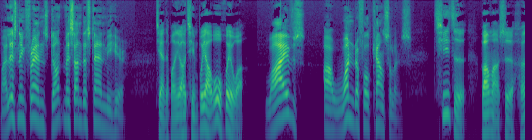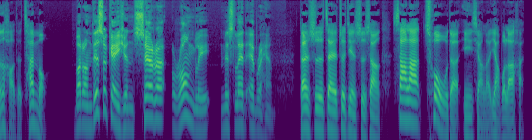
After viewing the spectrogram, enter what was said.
My listening friends, don't misunderstand me here. 亲爱的朋友，请不要误会我， Wives are wonderful counselors. 妻子往往是很好的参谋， But on this occasion, Sarah wrongly misled Abraham. 但是在这件事上，撒拉错误的影响了亚伯拉罕。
